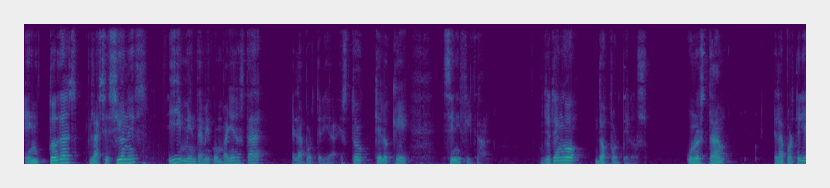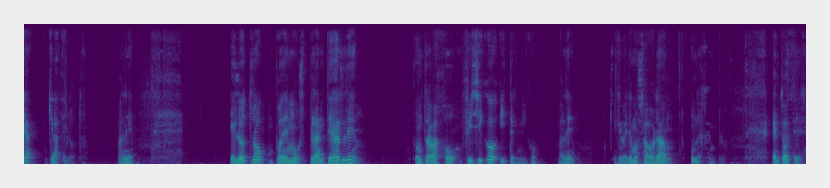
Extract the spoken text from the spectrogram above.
en todas las sesiones y mientras mi compañero está en la portería. ¿Esto qué es lo que significa? Yo tengo dos porteros. Uno está en la portería que hace el otro. ¿Vale? el otro podemos plantearle un trabajo físico y técnico, ¿vale? Que veremos ahora un ejemplo. Entonces,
